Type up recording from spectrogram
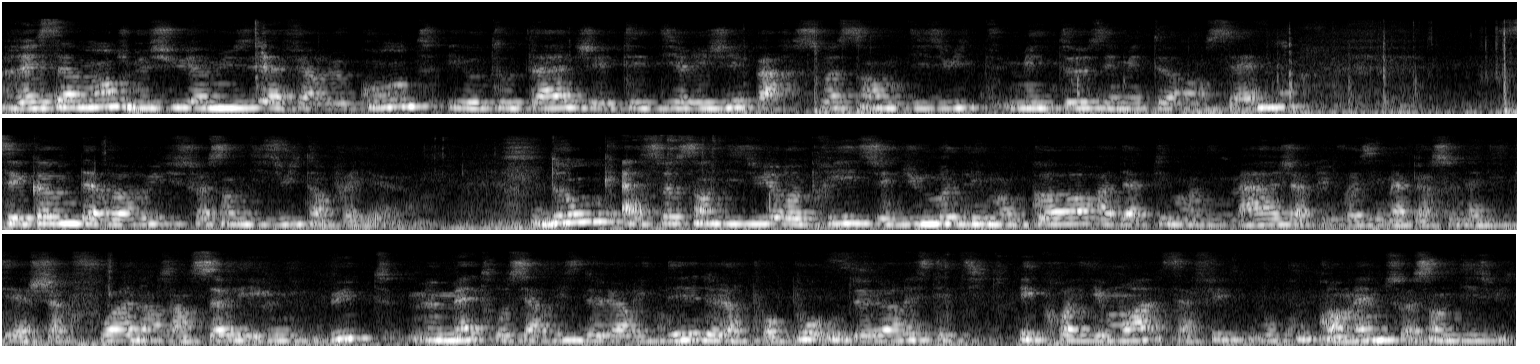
Récemment, je me suis amusée à faire le compte et au total, j'ai été dirigée par 78 metteuses et metteurs en scène. C'est comme d'avoir eu 78 employeurs. Donc, à 78 reprises, j'ai dû modeler mon corps, adapter mon image, apprivoiser ma personnalité à chaque fois dans un seul et unique but, me mettre au service de leur idée, de leurs propos ou de leur esthétique. Et croyez-moi, ça fait beaucoup quand même 78.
